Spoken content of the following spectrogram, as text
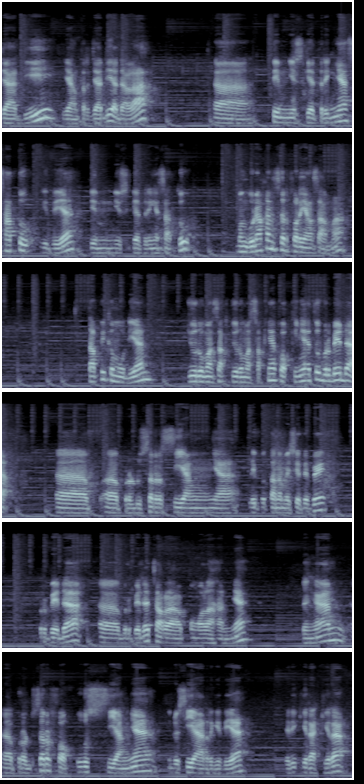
Jadi yang terjadi adalah eh, tim news gatheringnya satu gitu ya, tim news gatheringnya satu menggunakan server yang sama, tapi kemudian juru masak juru masaknya kokinya itu berbeda. Eh, eh, produser siangnya liputan sama SCTV berbeda eh, berbeda cara pengolahannya dengan eh, produser fokus siangnya Indosiar gitu ya. Jadi kira-kira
